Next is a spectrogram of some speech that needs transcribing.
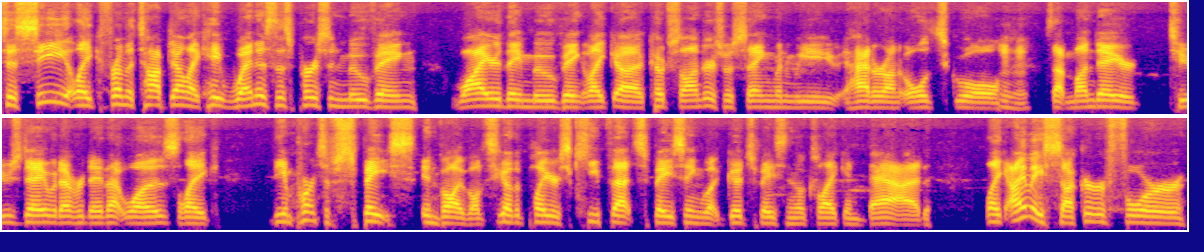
to see like from the top down, like, hey, when is this person moving? Why are they moving? Like uh, Coach Saunders was saying when we had her on old school, Mhm. is that Monday or Tuesday, whatever day that was, like the importance of space in volleyball to see how the players keep that spacing, what good spacing looks like and bad. Like I'm a sucker for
